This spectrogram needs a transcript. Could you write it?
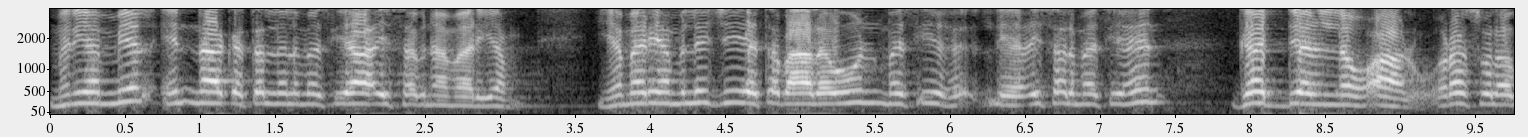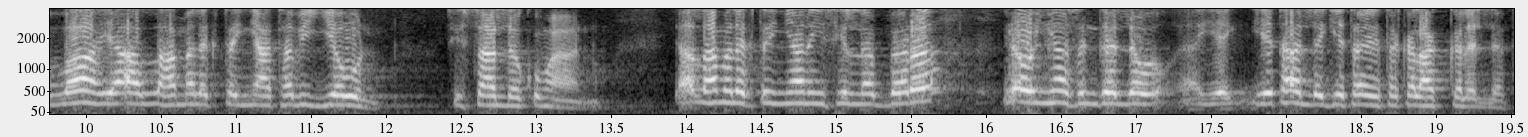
ምን የሚል? ኢና ቀተልን ልመሲያ ዒሳ ብነ መርየም. የመርየም ልጅ የተባለውን መሲህ ዒሳ ልመሲህን ገደል ነው አሉ። ረሱላላህ የአላህ መለክተኛ ተብየውን ሲሳለቁ ማለት ነው። የአላህ መለክተኛ ነኝ ሲል ነበረ። ያው እኛ ስንገለው የታለ ጌታ የተከላከለለት?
